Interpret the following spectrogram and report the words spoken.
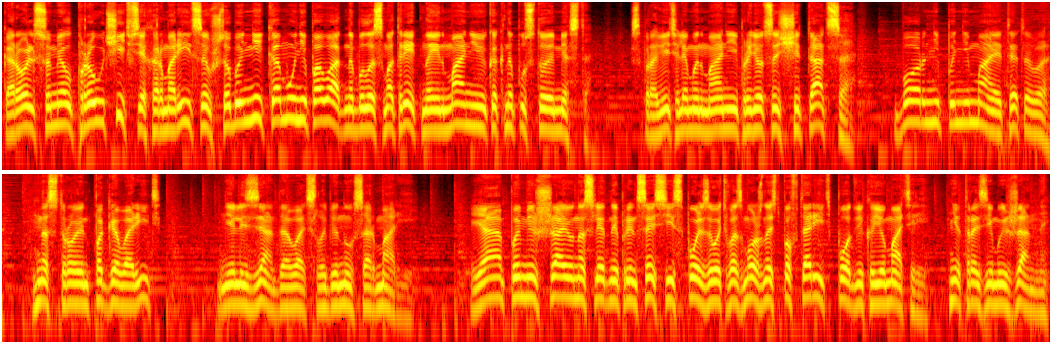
Король сумел проучить всех армарийцев, чтобы никому не повадно было смотреть на Инманию, как на пустое место. С правителем Инмании придется считаться. Бор не понимает этого настроен поговорить, нельзя давать слабину с Армарией. Я помешаю наследной принцессе использовать возможность повторить подвиг ее матери, неотразимой Жанны.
